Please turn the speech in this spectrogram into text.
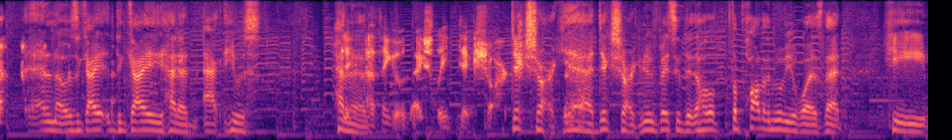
I don't know. It was a guy. The guy had an act. He was had Dick- a I think it was actually Dick Shark. Dick Shark, yeah, Dick Shark, and it was basically the whole the plot of the movie was that he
